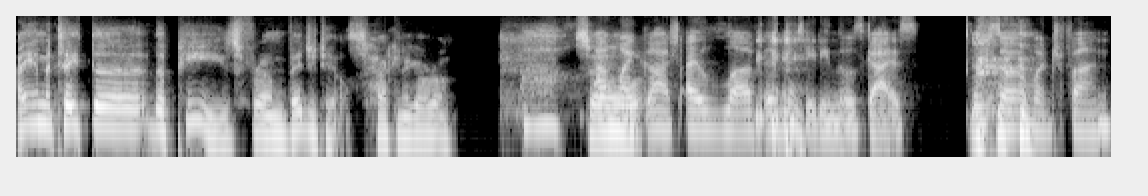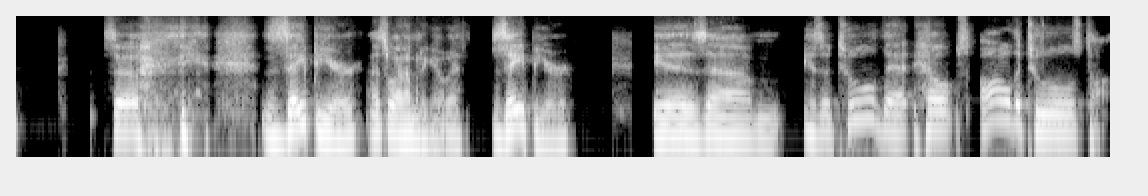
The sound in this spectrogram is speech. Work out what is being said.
I imitate the the peas from VeggieTales. How can I go wrong? Oh, So oh my gosh, I love imitating those guys. They're so much fun. so Zapier, that's what I'm going to go with. Zapier is um, is a tool that helps all the tools talk.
